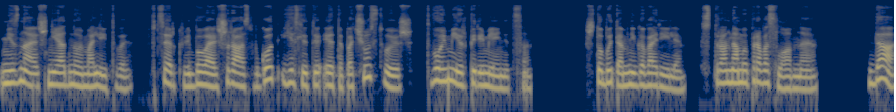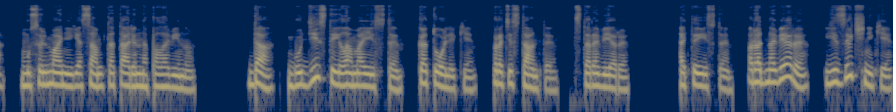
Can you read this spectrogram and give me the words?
не знаешь ни одной молитвы. В церкви бываешь раз в год, если ты это почувствуешь, твой мир переменится. Что бы там ни говорили, страна мы православная. Да, мусульмане я сам татарин наполовину. Да, буддисты и ламаисты, католики, протестанты, староверы. Атеисты, родноверы, язычники,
